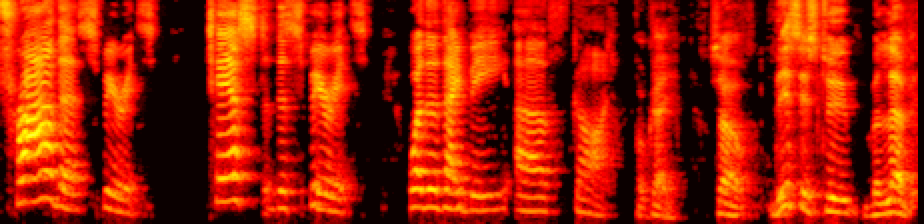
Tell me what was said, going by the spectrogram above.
try the spirits. Test the spirits, whether they be of God. Okay, So this is to beloved.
